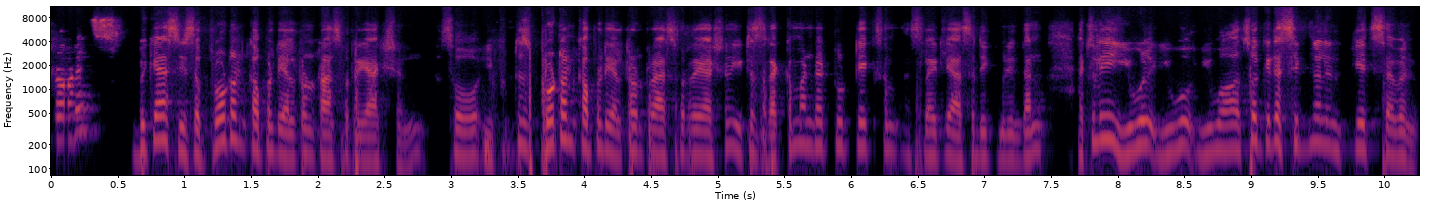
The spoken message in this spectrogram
products? because it's a proton coupled electron transfer reaction so if it is proton coupled electron transfer reaction it is recommended to take some slightly acidic medium then actually you will you you also get a signal in pH 7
